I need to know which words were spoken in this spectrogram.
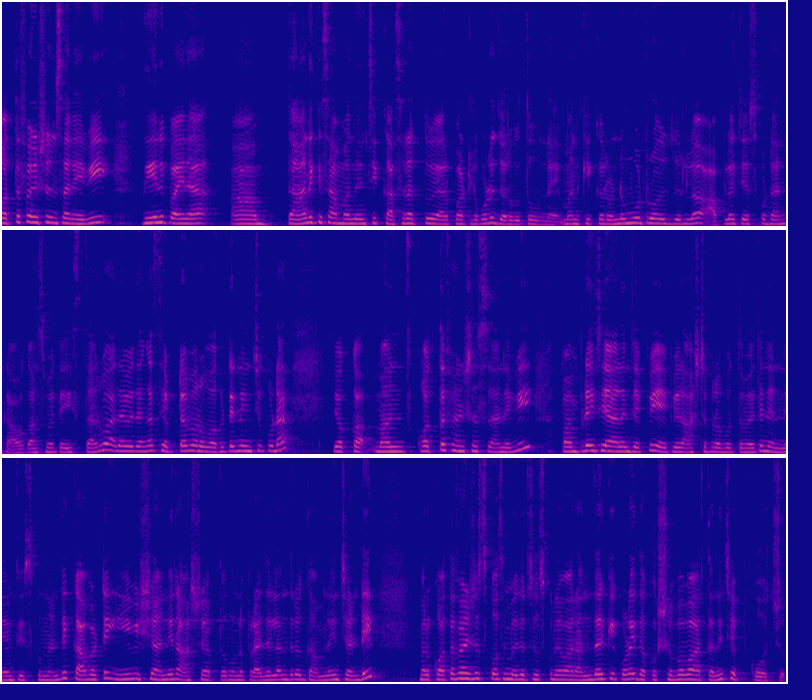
కొత్త ఫంక్షన్స్ అనేవి దీనిపైన దానికి సంబంధించి కసరత్తు ఏర్పాట్లు కూడా జరుగుతూ ఉన్నాయి. మనకి ఇక రెండు మూడు రోజుల్లో అప్లై చేసుకోవడానికి అవకాశం అయితే ఇస్తారు. అదేవిధంగా సెప్టెంబర్ ఒకటి నుంచి కూడా యొక్క మన కొత్త పెన్షన్స్ అనేవి పంపిణీ చేయాలని చెప్పి ఏపీ రాష్ట్ర ప్రభుత్వం అయితే నిర్ణయం తీసుకుందండి. కాబట్టి ఈ విషయాన్ని రాష్ట్ర వ్యాప్తంగా ఉన్న ప్రజలందరూ గమనించండి. మరి కొత్త పెన్షన్స్ కోసం ఎదురు చూసుకునే వారందరికీ కూడా ఇది ఒక శుభవార్త అని చెప్పుకోవచ్చు.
